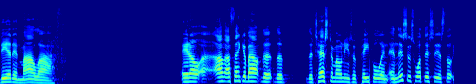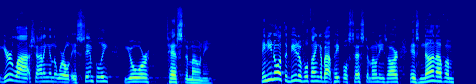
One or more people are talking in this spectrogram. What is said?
did in my life. You know, I, I think about the, the, the, testimonies of people, and, and this is what this is. The, your light shining in the world is simply your testimony. And you know what the beautiful thing about people's testimonies are? Is none of them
